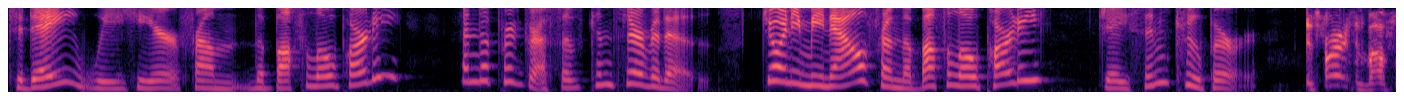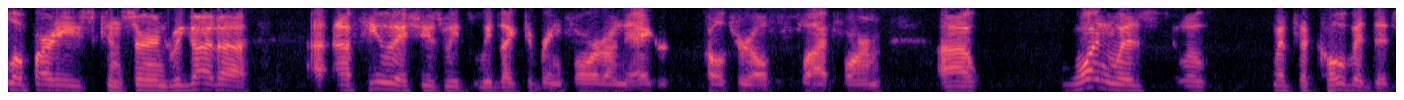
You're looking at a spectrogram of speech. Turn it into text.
Today, we hear from the Buffalo Party and the Progressive Conservatives. Joining me now from the Buffalo Party, Jason Cooper. As far as the Buffalo Party is concerned, we got a, a, a few issues we'd, we'd like to bring forward on the agricultural platform. Uh, one was well, with the COVID that's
